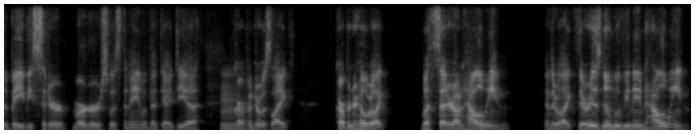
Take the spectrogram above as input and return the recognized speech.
the babysitter murders was the name of it. The idea. Mhm. Carpenter was like, Carpenter Hill were like, let's set it on Halloween. And they were like, there is no movie named Halloween.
